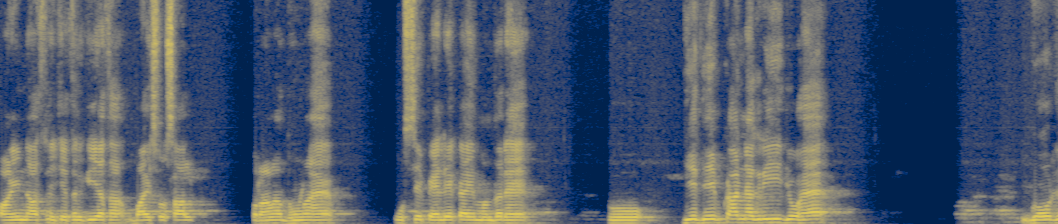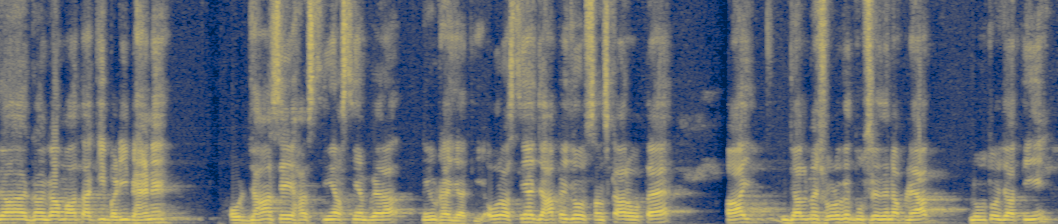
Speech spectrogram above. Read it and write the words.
पानीनाथ ने चेतन किया था। 2200 साल पुराना धुआँ है। उससे पहले का ये मंदिर है। तो ये देवका नगरी जो है, गौरजा गंगा माता की बड़ी बहन है और जहाँ से हस्तियाँ हस्तियाँ वगैरह नहीं उठाई जाती। और अस्थियाँ जहाँ पे जो संस्कार होता है, आज जल में छोड़ के दूसरे दिन अपने आप लुप्त हो जाती हैं।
